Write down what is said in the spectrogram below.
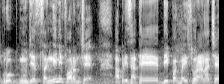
ગ્રુપનું જે સંગીની ફોરમ છે, આપણી સાથે દીપકભાઈ સુરાણા છે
